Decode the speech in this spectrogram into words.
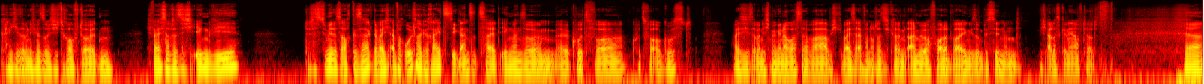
kann ich jetzt aber nicht mehr so richtig drauf deuten. Ich weiß noch, dass ich irgendwie da hast du mir das auch gesagt, da war ich einfach ultra gereizt die ganze Zeit, irgendwann so im, äh, kurz, vor, kurz vor August. Weiß ich jetzt aber nicht mehr genau, was da war, aber ich weiß einfach noch, dass ich gerade mit allem überfordert war, irgendwie so ein bisschen und mich alles genervt hat. Ja.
